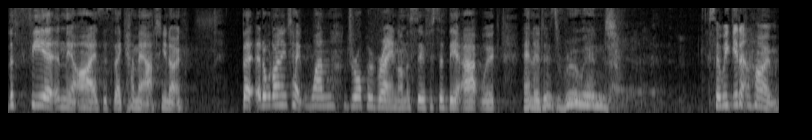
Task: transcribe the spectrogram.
the fear in their eyes as they come out, you know but it would only take one drop of rain on the surface of their artwork and it is ruined. So we get it home,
